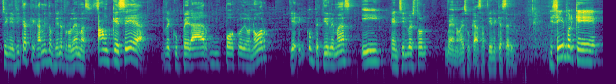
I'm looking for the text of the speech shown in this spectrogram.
significa que Hamilton tiene problemas. Aunque sea recuperar un poco de honor, tiene que competirle más. Y en Silverstone, bueno, es su casa, tiene que hacerlo. Y sí, porque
